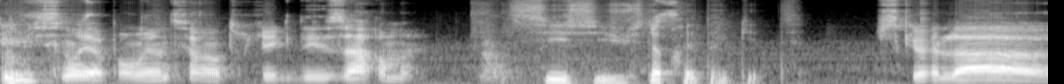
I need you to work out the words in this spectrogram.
Et sinon, il y a pas moyen de faire un truc avec des armes. Si, si, juste après, t'inquiète. Parce que là, euh,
